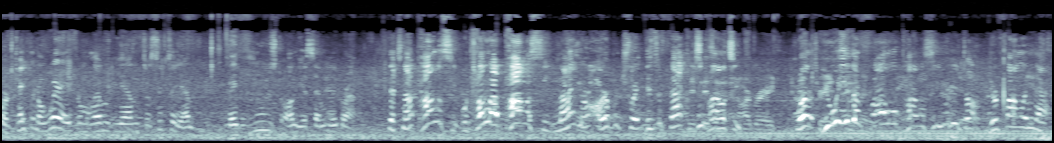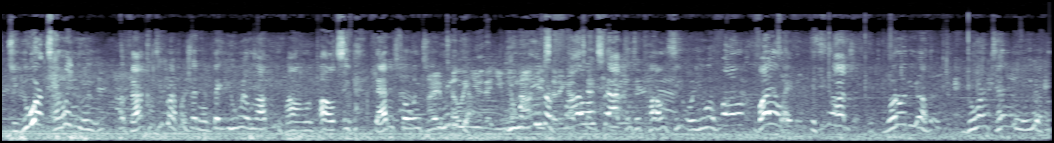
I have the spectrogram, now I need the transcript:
or taken away from 11 p.m. to 6 a.m. may be used on the assembly ground. That's not policy. We're talking about policy, not your arbitrary. This is faculty This policy. arbitrary. Well, you either follow policy or you don't. You're following that. So you are telling me, a faculty representative, that you will not be following policy. That is going to the I am media. telling you that you will not be either setting up faculty policy or you will violate it. It's logic. It's one or the other. You are telling me you have an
